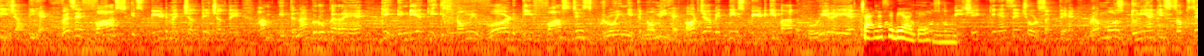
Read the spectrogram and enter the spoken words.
दी जाती है वैसे फास्ट स्पीड में चलते चलते हम इतना ग्रो कर रहे हैं कि इंडिया की इकोनॉमी वर्ल्ड की फास्टेस्ट ग्रोइंग इकोनॉमी है और जब इतनी स्पीड की बात हो ही रही है चाइना से भी आगे। ब्रह्मोस को पीछे कैसे छोड़ सकते हैं ब्रह्मोस दुनिया की सबसे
